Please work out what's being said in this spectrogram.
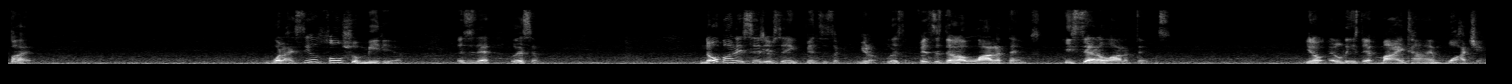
But what I see on social media is that listen, nobody sits here saying Vince is a you know listen. Vince has done a lot of things. He said a lot of things. You know, at least at my time watching,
